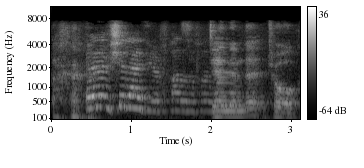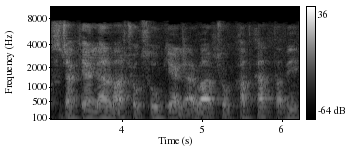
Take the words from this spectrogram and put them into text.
Öyle bir şeyler diyor fazla fazla. Cehennemde çok sıcak yerler var, çok soğuk yerler var, çok kat kat tabii.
